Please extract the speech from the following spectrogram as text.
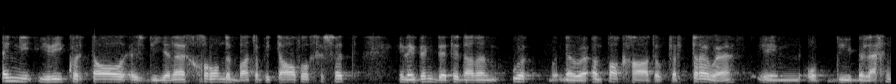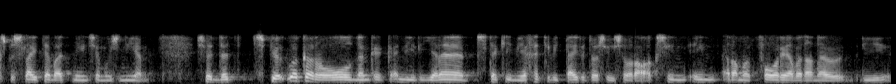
in hierdie kwartaal is die hele gronddebat op die tafel gesit en ek dink dit het dan ook nou 'n impak gehad op vertroue en op die beleggingsbesluite wat mense moes neem. So dit speel ook 'n rol dink ek in hierdie hele stukkie negativiteit wat ons hierso raak sien en Ramaphosa wat dan nou die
